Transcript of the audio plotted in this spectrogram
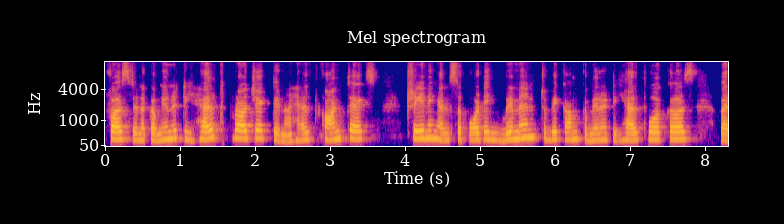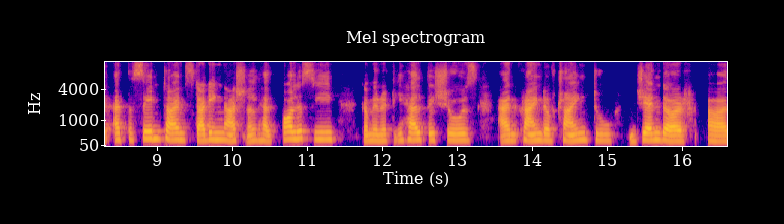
First in a community health project in a health context, training and supporting women to become community health workers, but at the same time studying national health policy, community health issues, and kind of trying to gender uh,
